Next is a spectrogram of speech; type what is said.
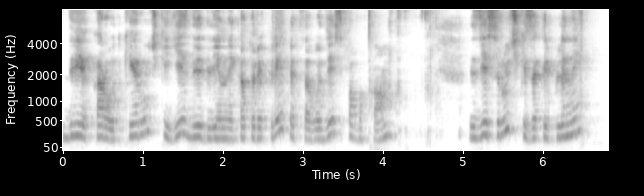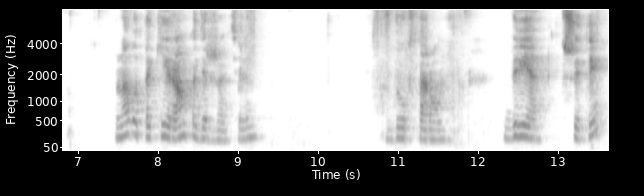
Две короткие ручки, есть две длинные, которые крепятся вот здесь по бокам. Здесь ручки закреплены на вот такие рамкодержатели с двух сторон. Две вшиты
